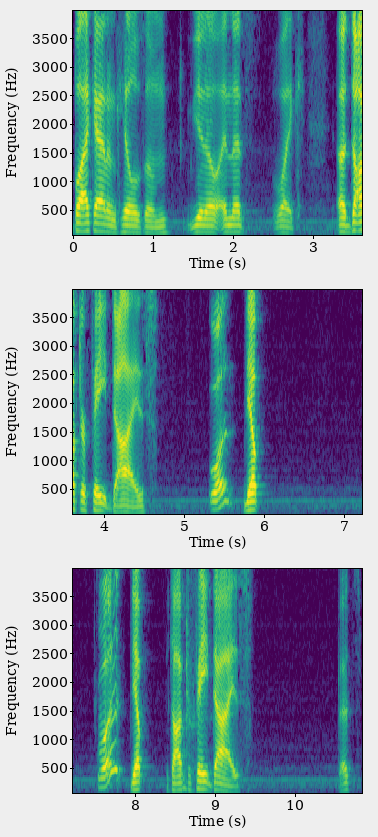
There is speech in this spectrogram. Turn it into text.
Black Adam kills him. You know, and that's like uh, Doctor Fate dies. What? Yep, What? yep. Doctor Fate dies. That's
